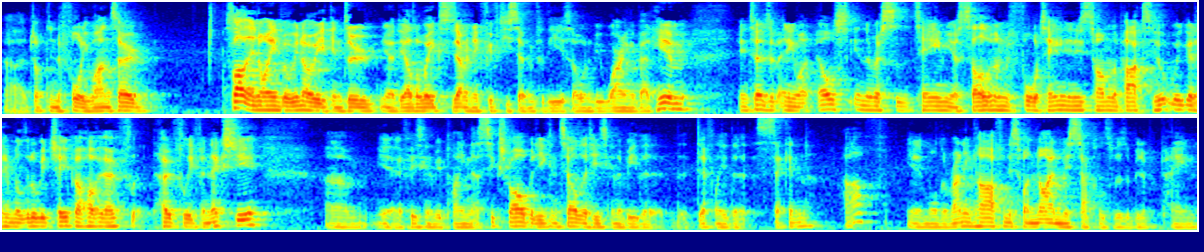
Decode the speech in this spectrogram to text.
Uh, dropped into 41. So slightly annoying, but we know what he can do. You know, the other weeks he's averaging 57 for the year, so I wouldn't be worrying about him. In terms of anyone else in the rest of the team, you know, Sullivan with 14 in his time on the Parks, we got him a little bit cheaper, hopefully, hopefully for next year. Um, yeah, if he's going to be playing that six role, but you can tell that he's going to be the, the definitely the second half, yeah, more the running half. And this one, nine missed tackles was a bit of a pain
